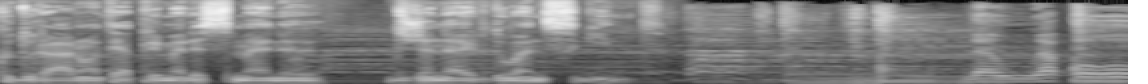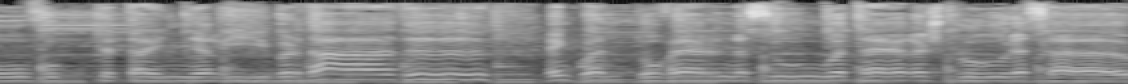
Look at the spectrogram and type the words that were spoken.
que duraram até a primeira semana de janeiro do ano seguinte. Não há povo que tenha liberdade enquanto houver na sua terra exploração.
